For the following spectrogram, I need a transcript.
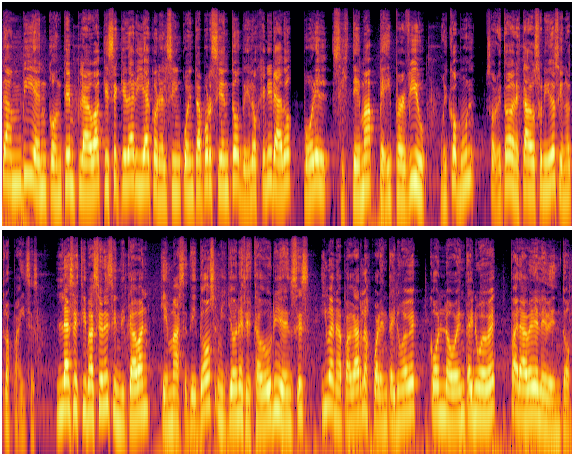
también contemplaba que se quedaría con el 50% de lo generado por el sistema pay-per-view, muy común sobre todo en Estados Unidos y en otros países. Las estimaciones indicaban que más de 2 millones de estadounidenses iban a pagar los 49,99 para ver el evento.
